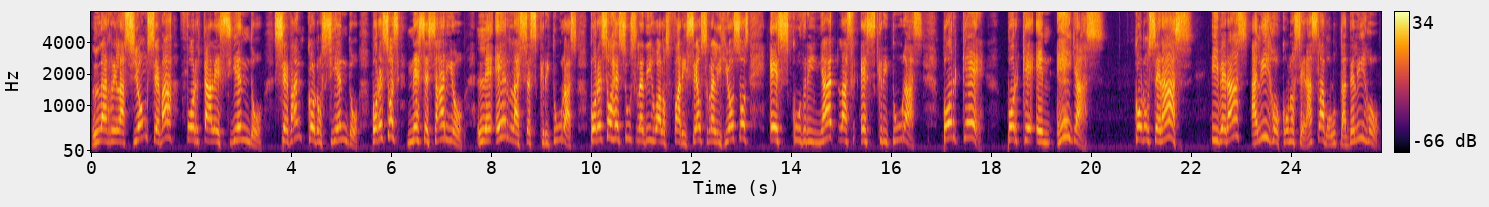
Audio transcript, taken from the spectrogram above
la relación se va fortaleciendo, se van conociendo. Por eso es necesario leer las escrituras. Por eso Jesús le dijo a los fariseos religiosos, escudriñad las escrituras. ¿Por qué? Porque en ellas conocerás y verás al Hijo, conocerás la voluntad del Hijo.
